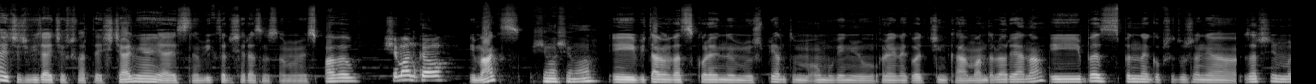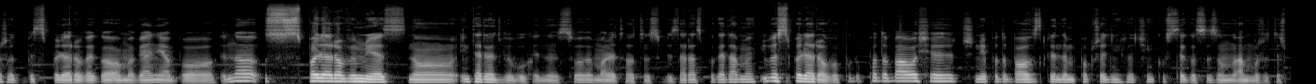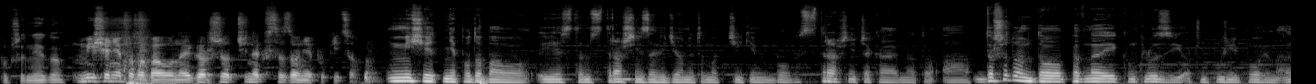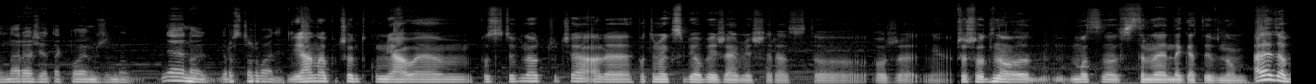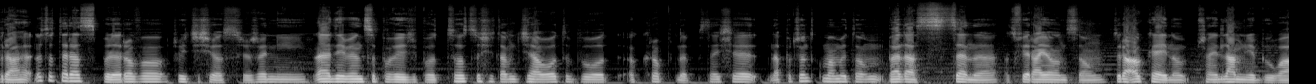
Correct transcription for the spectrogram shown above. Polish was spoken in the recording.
Hej, cześć, witajcie w czwartej ścianie. Ja jestem Wiktor, dzisiaj razem ze mną jest Paweł Siemanko! I Max. Siema, siema. I witamy was w kolejnym już piątym omówieniu kolejnego odcinka Mandaloriana. I bez zbędnego przedłużenia zacznijmy może od bezspoilerowego omawiania, bo no spoilerowym jest no internet wybuch, jednym słowem, ale to o tym sobie zaraz pogadamy. I bezspoilerowo, po- podobało się czy nie podobało względem poprzednich odcinków z tego sezonu, a może też poprzedniego? Mi się nie podobało, najgorszy odcinek w sezonie póki co. Mi się nie podobało jestem strasznie zawiedziony tym odcinkiem, bo strasznie czekałem na to, a doszedłem do pewnej konkluzji, o czym później powiem, ale na razie tak powiem, że no, nie no, rozczarowanie. Ja na początku miałem pozytywne odczucia, ale potem jak sobie obejrzałem jeszcze raz, to Boże, nie. Przeszło no mocno w stronę negatywną. Ale dobra, no to teraz spoilerowo, czujcie się ostrzeżeni. Nawet nie wiem co powiedzieć, bo to co się tam działo to było okropne. W sensie na początku mamy tą badass scenę otwierającą, która okej, no przynajmniej dla mnie była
